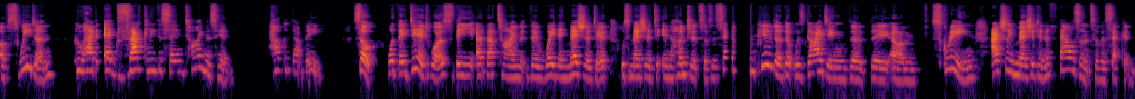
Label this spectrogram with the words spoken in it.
of Sweden, who had exactly the same time as him. How could that be? So what they did was the at that time the way they measured it was measured in hundredths of the second computer that was guiding the the um, screen actually measured in a thousandth of a second.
